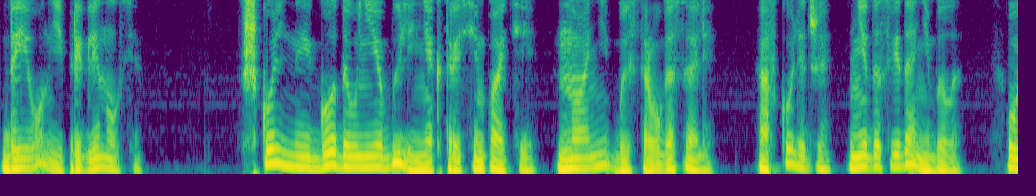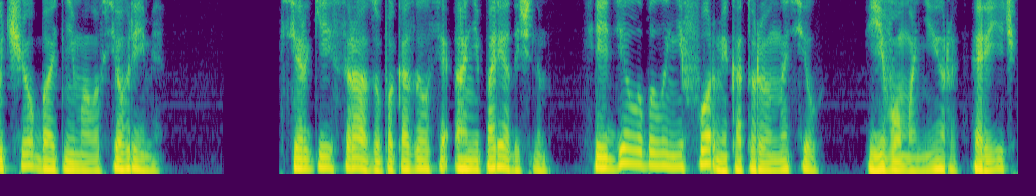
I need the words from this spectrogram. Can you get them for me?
да и он ей приглянулся. В школьные годы у нее были некоторые симпатии, но они быстро угасали. А в колледже не до свиданий было. Учеба отнимала все время. Сергей сразу показался Ане порядочным. И дело было не в форме, которую он носил. Его манеры, речь,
